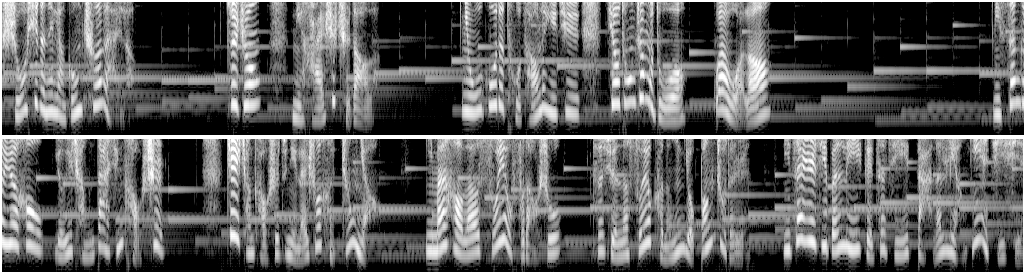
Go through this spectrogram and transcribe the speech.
熟悉的那辆公车来了。最终，你还是迟到了。你无辜的吐槽了一句：“交通这么堵，怪我了。”你三个月后有一场大型考试，这场考试对你来说很重要。你买好了所有辅导书，咨询了所有可能有帮助的人。你在日记本里给自己打了两页鸡血，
